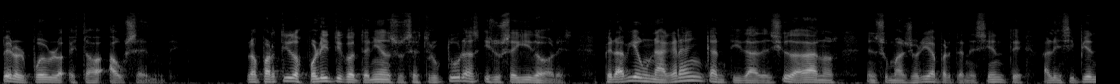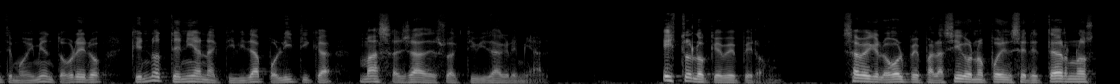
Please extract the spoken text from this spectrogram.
pero el pueblo estaba ausente. Los partidos políticos tenían sus estructuras y sus seguidores, pero había una gran cantidad de ciudadanos, en su mayoría perteneciente al incipiente movimiento obrero, que no tenían actividad política más allá de su actividad gremial. Esto es lo que ve Perón. Sabe que los golpes palaciegos no pueden ser eternos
